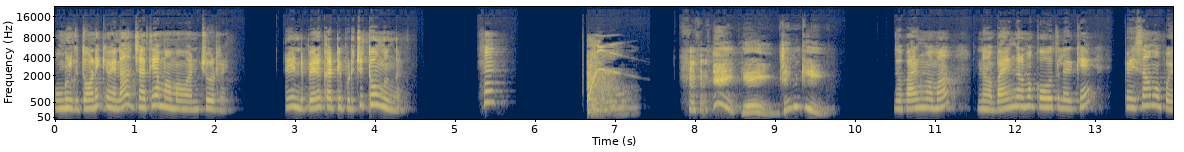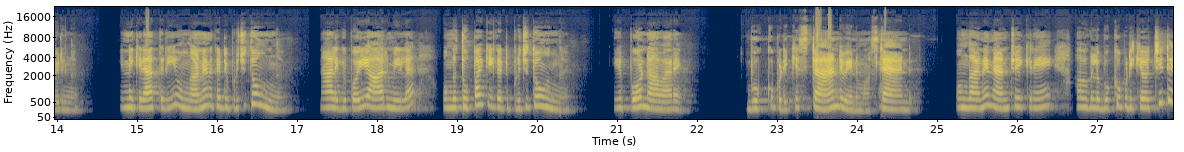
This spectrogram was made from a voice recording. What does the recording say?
உங்களுக்கு துணைக்கு வேணா சத்யா மாமாவை அனுப்பிச்சி விட்றேன். ரெண்டு பேரும் கட்டி பிடிச்சி தூங்குங்க. ஏய் ஜிமிக்கி. இதோ பாருங்க மாமா நான் பயங்கரமாக கோவத்தில் இருக்கேன். பேசாமல் போயிடுங்க. இன்னைக்கு ராத்திரி உங்கள் அண்ணனை கட்டி பிடிச்சி தூங்குங்க. நாளைக்கு போய் ஆர்மியில் உங்கள் துப்பாக்கி கட்டி பிடிச்சி தூங்குங்க. இப்போ நான் வரேன். புக்கு பிடிக்க ஸ்டாண்டு வேணுமா? ஸ்டாண்டு. உங்கள் அண்ணன் அனுப்பிச்சி வைக்கிறேன். அவங்கள புக்கு பிடிக்க வச்சுட்டு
